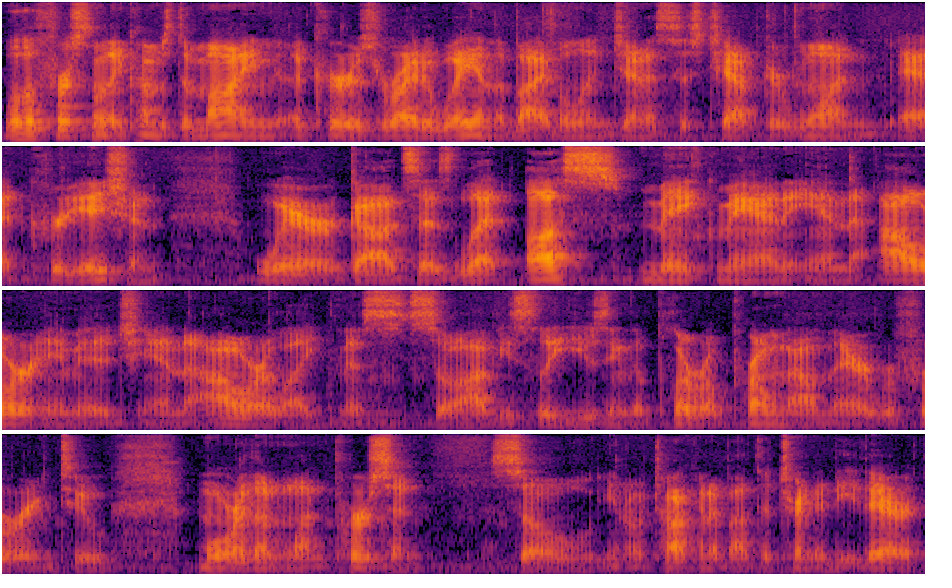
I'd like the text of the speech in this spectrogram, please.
Well, the first one that comes to mind occurs right away in the Bible in Genesis chapter 1 at creation, where God says, Let us make man in our image and our likeness. So, obviously, using the plural pronoun there, referring to more than one person. So, you know, talking about the Trinity there.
